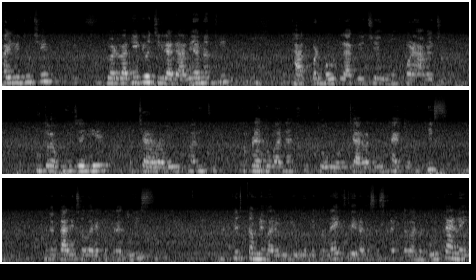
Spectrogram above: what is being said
ખાઈ લીધું છે. દોઢ વાગી ગયો, ચિરાગ આવ્યા નથી. થાક પણ બહુ જ લાગ્યો છે, ઊંઘ પણ આવે છે. હું તો હું જઈએ ચાર વાગે ઉઠવાની છું. કપડાં ધોવાના છું જો હવે ચાર વાગે ઉઠાય તો ઉઠીશ. અને કાલે સવારે કપડાં ધોઈશ. પ્લીઝ તમને મારો વીડિયો ગમે તો લાઈક શેર અને સબસ્ક્રાઈબ કરવાનું ભૂલતા નહીં.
